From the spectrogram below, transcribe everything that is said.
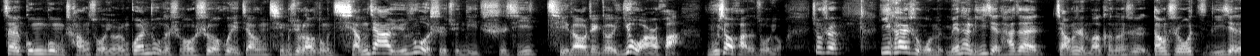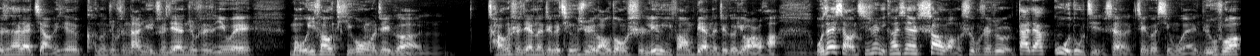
在公共场所有人关注的时候，社会将情绪劳动强加于弱势群体，使其起到这个幼儿化、无效化的作用。就是一开始我没没太理解他在讲什么，可能是当时我理解的是他在讲一些可能就是男女之间，就是因为某一方提供了这个。长时间的这个情绪劳动使另一方变得这个幼儿化。我在想，其实你看现在上网是不是就是大家过度谨慎这个行为？比如说，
